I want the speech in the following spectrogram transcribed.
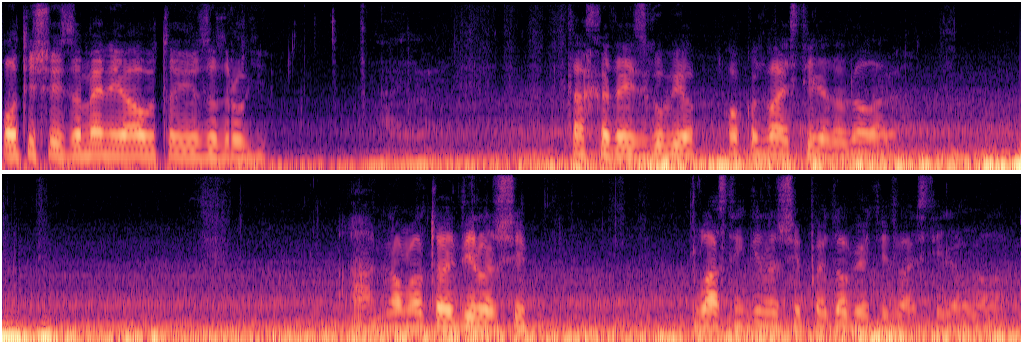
otišao i za meni auto i za drugi. Tako da je izgubio oko 20.000 dolara. A normalno to je dealership, vlasnik dealershipa je dobio ti 20.000 dolara.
